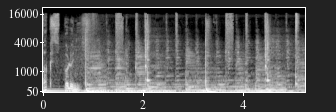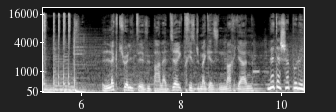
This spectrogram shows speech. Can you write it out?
Vox Polony. L'actualité vue par la directrice du magazine Marianne, Natacha Polony.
